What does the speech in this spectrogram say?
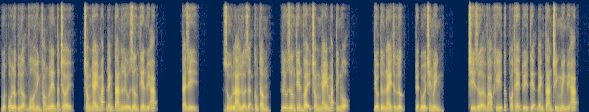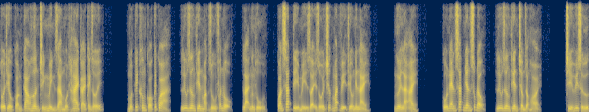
một cỗ lực lượng vô hình phóng lên tận trời, trong nháy mắt đánh tan lưu dương thiên huy áp. Cái gì? Dù là lựa giận công tâm, lưu dương thiên vậy trong nháy mắt tỉnh ngộ. Tiểu tử này thực lực, tuyệt đối trên mình. Chỉ dựa vào khí tức có thể tùy tiện đánh tan chính mình huy áp, tối thiểu còn cao hơn chính mình ra một hai cái cảnh giới. Một kích không có kết quả, lưu dương thiên mặc dù phẫn nộ, lại ngưng thủ quan sát tỉ mỉ dậy rồi trước mắt vị thiếu niên này. Người là ai? Cố nén sát nhân xúc động, lưu dương thiên trầm giọng hỏi. Chỉ huy sứ,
